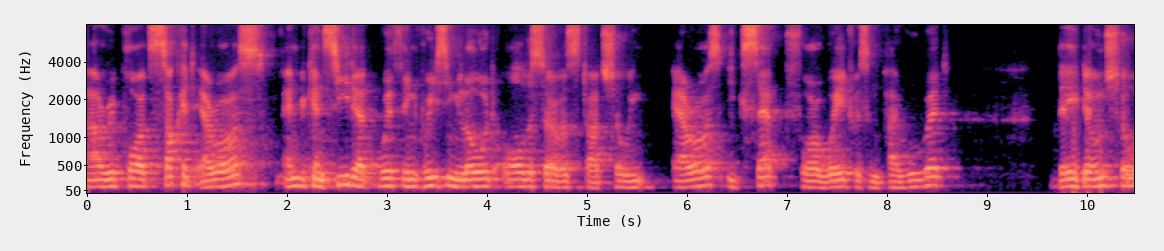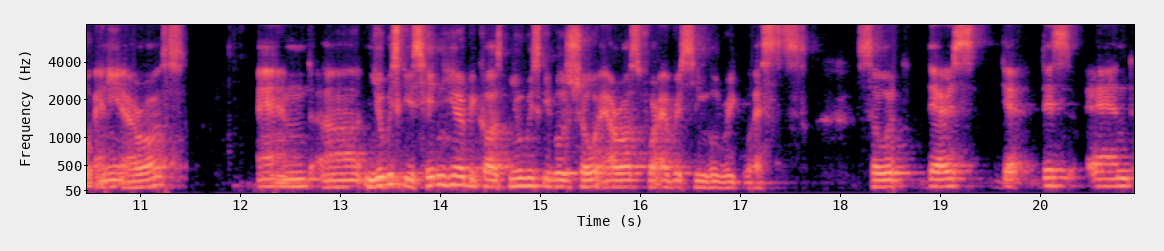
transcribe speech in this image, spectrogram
uh, reports socket errors, and we can see that with increasing load, all the servers start showing errors except for Waitress and Pyruvate. They don't show any errors. And uh, uWSGI is hidden here because uWSGI will show errors for every single request. So there's this and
